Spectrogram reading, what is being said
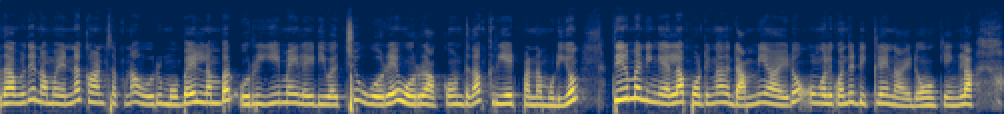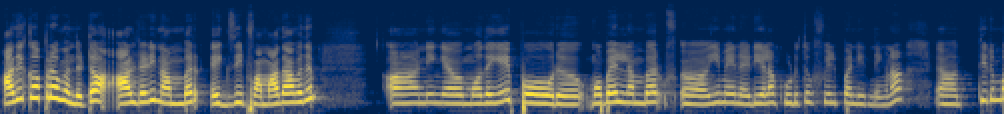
அதாவது நம்ம என்ன கான்செப்ட்னா ஒரு மொபைல் நம்பர் ஒரு இமெயில் ஐடி வச்சு ஒரே ஒரு அக்கௌண்ட் தான் க்ரியேட் பண்ண முடியும். திரும்ப நீங்கள் எல்லாம் போட்டிங்கன்னா அது டம்மி ஆகிடும் உங்களுக்கு வந்து டிக்ளைன் ஆகிடும் ஓகேங்களா அதுக்கப்புறம் வந்துட்டு ஆல்ரெடி நம்பர் எக்ஸிட் ஃபார்ம் அதாவது நீங்கள் முதையே இப்போது ஒரு மொபைல் நம்பர் இமெயில் ஐடியெல்லாம் கொடுத்து ஃபில் பண்ணியிருந்தீங்கன்னா திரும்ப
